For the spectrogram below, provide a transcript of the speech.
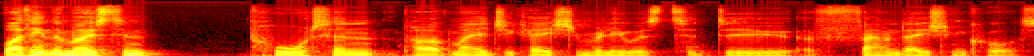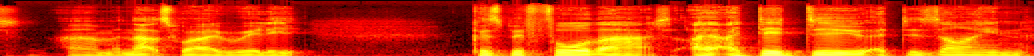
well, I think the most important part of my education really was to do a foundation course, um, and that's where I really because before that I, I, did do a design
